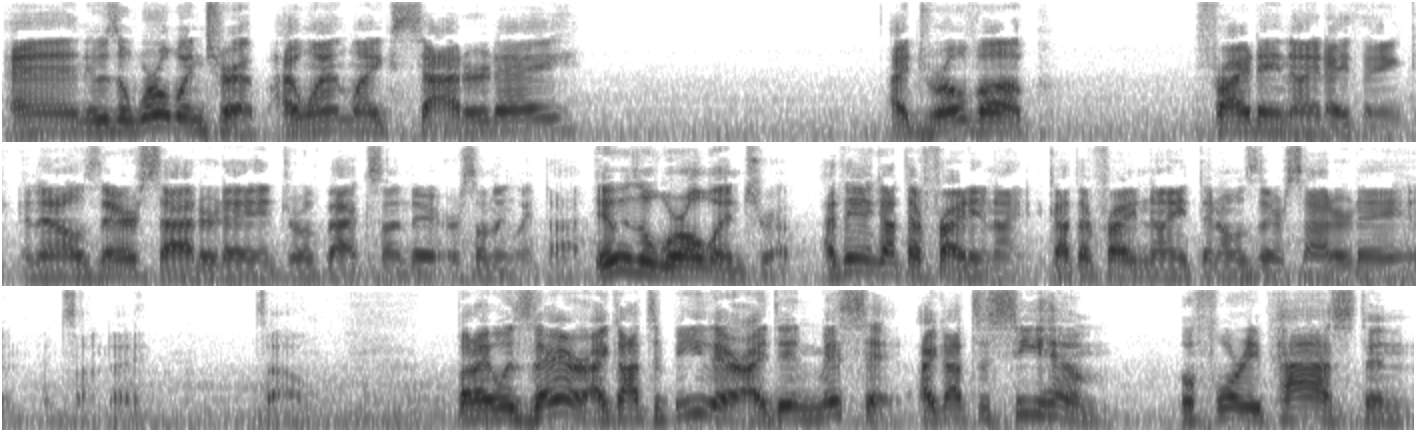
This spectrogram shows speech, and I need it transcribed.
And it was a whirlwind trip. I went like Saturday I drove up Friday night, I think, and then I was there Saturday and drove back Sunday or something like that. It was a whirlwind trip. I think I got there Friday night. I got there Friday night, then I was there Saturday and, and Sunday. So, but I was there. I got to be there. I didn't miss it. I got to see him before he passed, and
